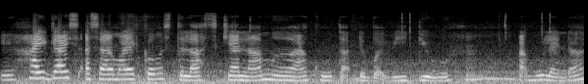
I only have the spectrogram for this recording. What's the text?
Okay, hi guys, Assalamualaikum. Setelah sekian lama aku tak ada buat video hmm, 4 bulan dah.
